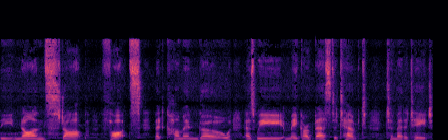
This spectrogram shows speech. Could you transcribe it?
the non-stop thoughts that come and go as we make our best attempt to meditate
